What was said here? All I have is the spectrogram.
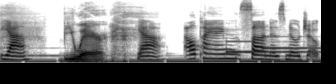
yeah, beware. yeah. Alpine sun is no joke,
